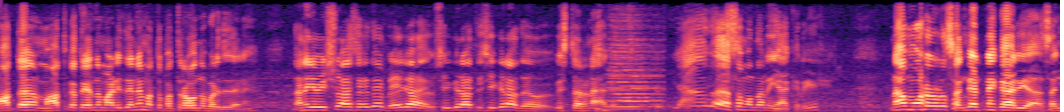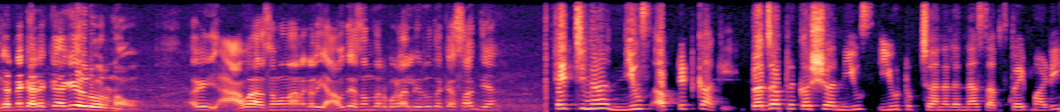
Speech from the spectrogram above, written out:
ಮಾತು, ಮಾತುಕತೆಯನ್ನು ಮಾಡಿದ್ದೇನೆ ಮತ್ತು ಪತ್ರವನ್ನು ಬರೆದಿದ್ದೇನೆ. ನನಗೆ ವಿಶ್ವಾಸ ಇದೆ, ಬೇಗ ಶೀಘ್ರಾತಿ ಶೀಘ್ರ ಅದು ವಿಸ್ತರಣೆ ಆಗುತ್ತೆ. ಯಾವುದೇ ಅಸಮಾಧಾನ ಯಾಕೆ ರೀ? ನಾವು ಮಾಡೋರು ಸಂಘಟನೆ ಕಾರ್ಯ ಸಂಘಟನೆ ಕಾರ್ಯಕ್ಕಾಗಿ ಇರೋರು ನಾವು. ಹಾಗೆ ಯಾವ ಅಸಮಾಧಾನಗಳು ಯಾವುದೇ ಸಂದರ್ಭಗಳಲ್ಲಿ ಇರುವುದಕ್ಕೆ ಸಾಧ್ಯ? ಹೆಚ್ಚಿನ ನ್ಯೂಸ್ ಅಪ್ಡೇಟ್ಗಾಗಿ ಪ್ರಜಾಪ್ರಕಾಶ ನ್ಯೂಸ್ ಯೂಟ್ಯೂಬ್ ಚಾನೆಲ್ ಅನ್ನ ಸಬ್ಸ್ಕ್ರೈಬ್ ಮಾಡಿ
